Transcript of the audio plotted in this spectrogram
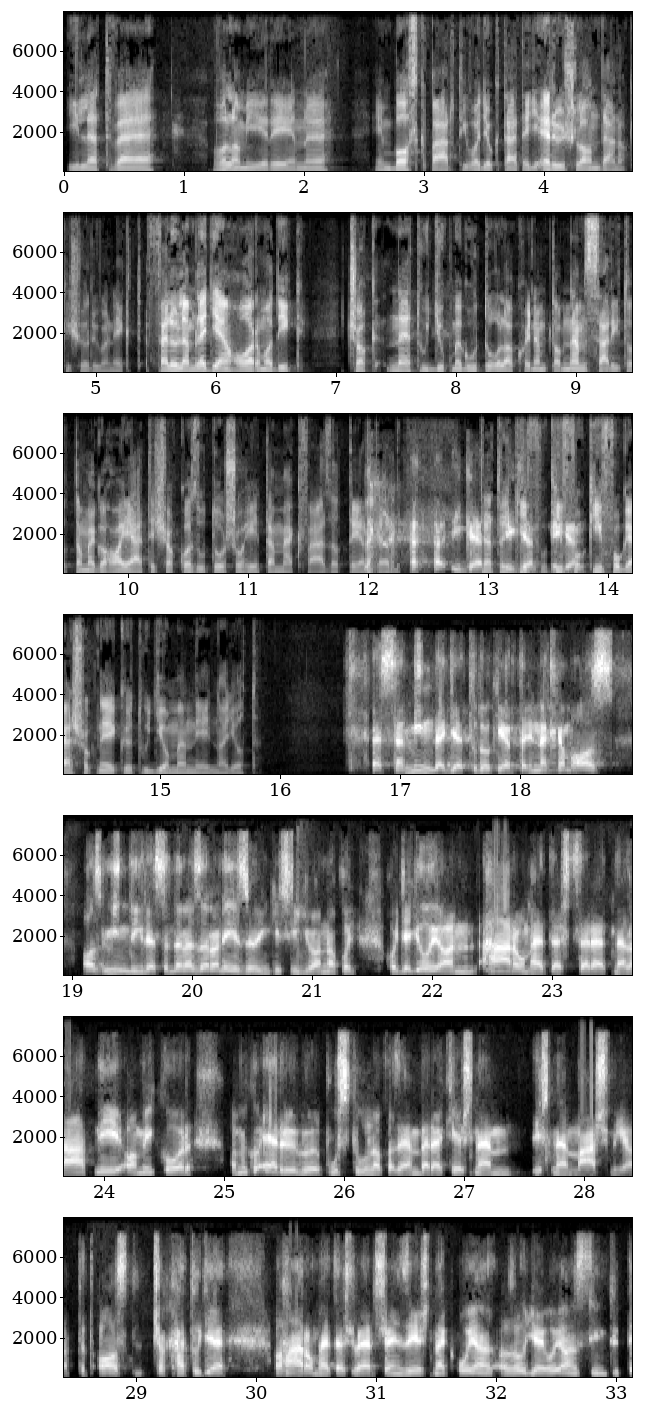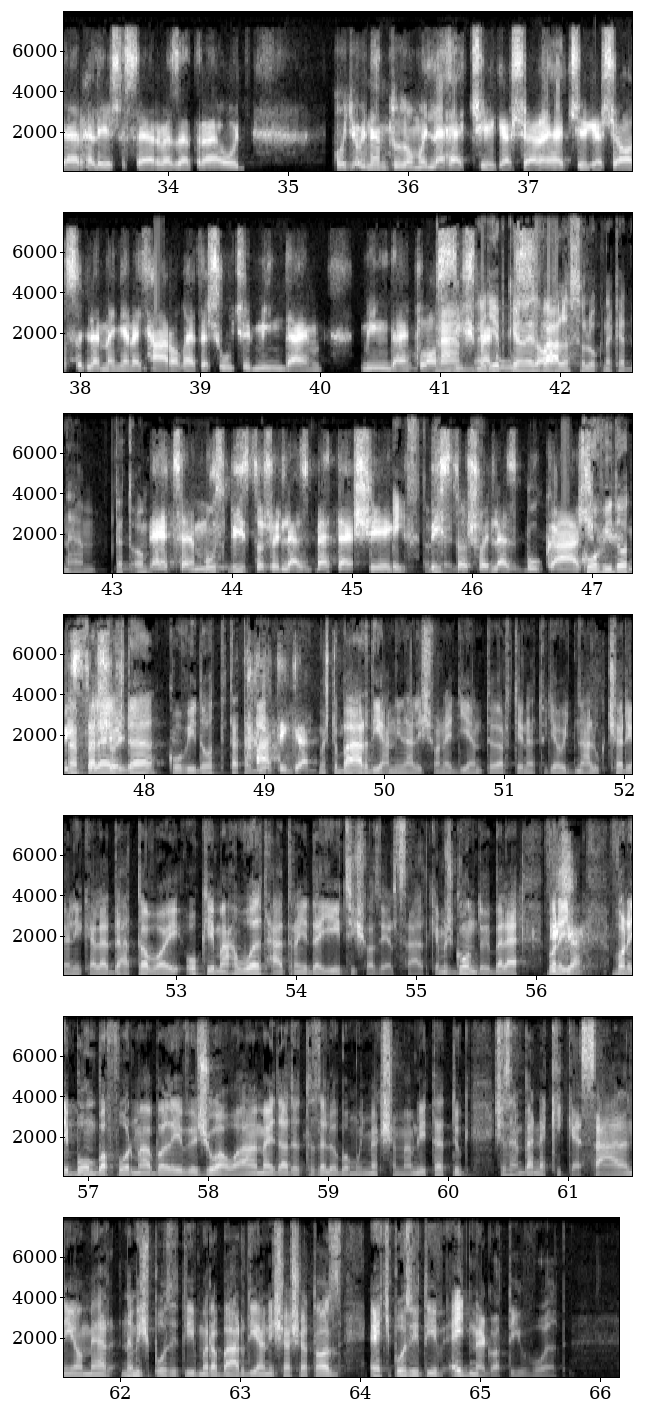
illetve valamiért én, én baszkpárti vagyok, tehát egy erős landának is örülnék. Felőlem legyen harmadik, csak ne tudjuk meg utólag, hogy nem tudom, nem szárította meg a haját, és akkor az utolsó héten megfázott, érted? igen, Tehát, hogy igen, kif- igen. kifogások nélkül tudjon menni egy nagyot. Ezt mindegyet tudok érteni. Nekem az, az mindig, de szerintem ezzel a nézőink is így vannak, hogy, hogy egy olyan három hetest szeretne látni, amikor, amikor erőből pusztulnak az emberek, és nem, és nem más miatt. Tehát az, csak hát ugye a három hetes versenyzésnek olyan, az ugye olyan szintű terhelés a szervezetre, hogy, hogy, hogy nem tudom, hogy lehetséges-e, lehetséges-e az, hogy lemenjen egy három hetes úgy, hogy minden, minden klasszis Nem, egyébként ez válaszolok neked, nem. Tehát, Egyszerűen musz, biztos, hogy lesz betegség, biztos, biztos hogy, lesz. bukás. Covidot biztos, ne felejtsd hogy... el, Covidot. Tehát hát igen. Most a Bárdiáninál is van egy ilyen történet, ugye, hogy náluk cserélni kellett, de hát tavaly, oké, már volt hátrány, de Jéz is azért szállt ki. Most gondolj bele, van, egy, van egy bomba formában lévő Joao Almeida, de az előbb amúgy meg sem említettük, és az embernek ki kell szállnia, mert nem is pozitív, mert a Bárdián is eset az egy pozitív, egy negatív negatív volt.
